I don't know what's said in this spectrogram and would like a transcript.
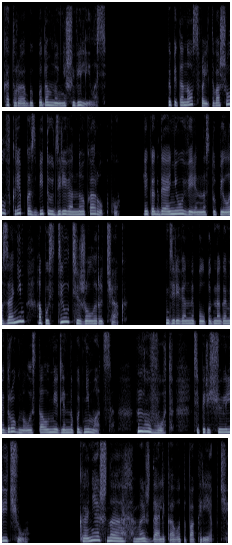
которая бы подо мной не шевелилась. Капитан Освальд вошел в крепко сбитую деревянную коробку, и когда я неуверенно ступила за ним, опустил тяжелый рычаг. Деревянный пол под ногами дрогнул и стал медленно подниматься. Ну вот, теперь еще и лечу. Конечно, мы ждали кого-то покрепче.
